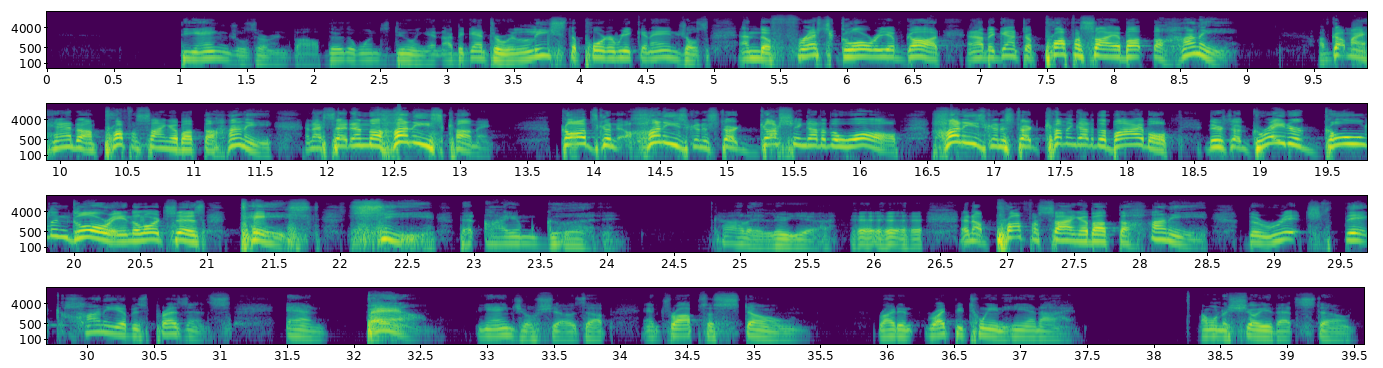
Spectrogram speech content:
The angels are involved. They're the ones doing it. And I began to release the Puerto Rican angels and the fresh glory of God. And I began to prophesy about the honey. I've got my hand on prophesying about the honey. And I said, and the honey's coming. God's going to, honey's going to start gushing out of the wall. Honey's going to start coming out of the Bible. There's a greater golden glory. And the Lord says, taste, see that I am good. Hallelujah. and I'm prophesying about the honey, the rich, thick honey of his presence. And bam, the angel shows up and drops a stone right, in, right between he and I. I want to show you that stone.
